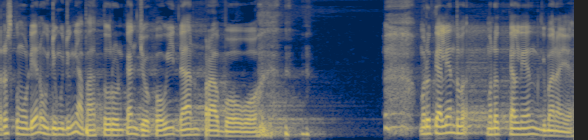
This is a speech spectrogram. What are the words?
Terus kemudian ujung-ujungnya apa? Turunkan Jokowi dan Prabowo. Menurut kalian menurut kalian gimana ya?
